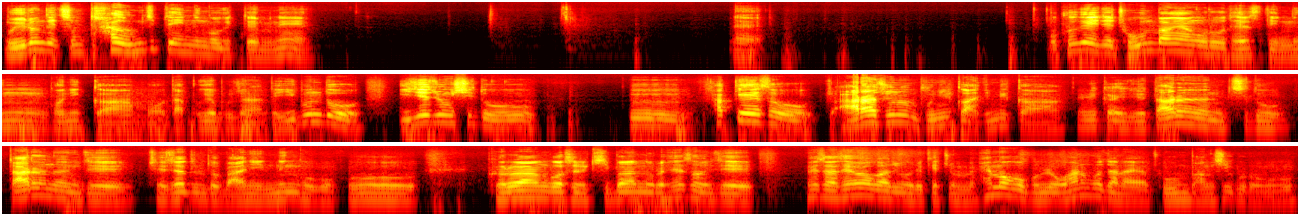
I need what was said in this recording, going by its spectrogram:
뭐 이런 게 지금 다 응집돼 있는 거기 때문에, 네. 뭐 그게 이제 좋은 방향으로 될 수도 있는 거니까 뭐 나쁘게 보진 않는데 이분도 이재중 씨도 그 학계에서 알아주는 분일 거 아닙니까? 그러니까 이제 따르는 지도 따르는 이제 제자들도 많이 있는 거고 그 그러한 것을 기반으로 해서 이제 회사 세워가지고 이렇게 좀 해먹어 보려고 하는 거잖아요. 좋은 방식으로.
